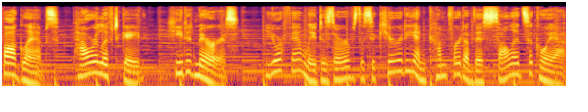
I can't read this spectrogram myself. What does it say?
fog lamps, power liftgate, heated mirrors. Your family deserves the security and comfort of this solid Sequoia,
